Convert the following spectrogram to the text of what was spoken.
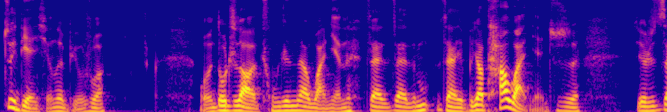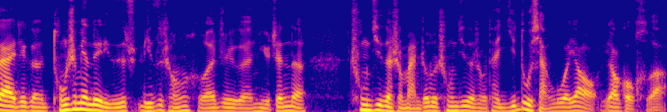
最典型的，比如说我们都知道，崇祯在晚年的在在在不叫他晚年，就是就是在这个同时面对李自李自成和这个女真的冲击的时候，满洲的冲击的时候，他一度想过要要苟合，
